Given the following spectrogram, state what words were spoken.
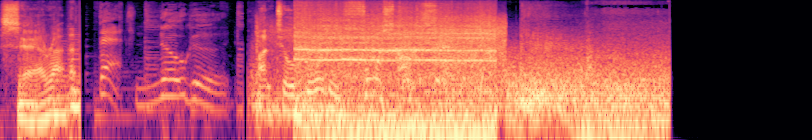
Sarah and That's no good. until Gordon forced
